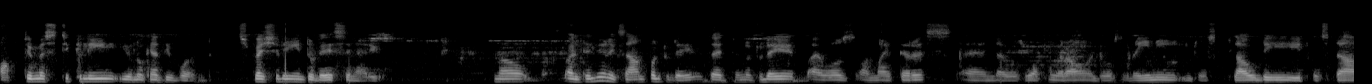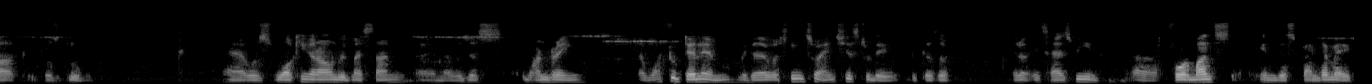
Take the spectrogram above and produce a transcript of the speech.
optimistically you look at the world, especially in today's scenario. Now, I'll tell you an example today that, you know, today I was on my terrace and I was walking around. It was rainy, it was cloudy, it was dark, it was gloomy. And I was walking around with my son and I was just wondering what to tell him because I was feeling so anxious today because of, you know, it has been uh, four months in this pandemic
